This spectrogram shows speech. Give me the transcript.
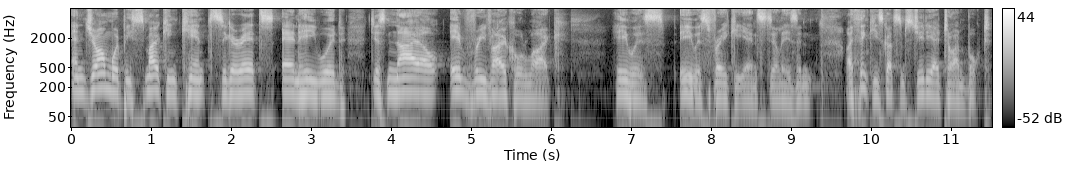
And John would be smoking Kent cigarettes, and he would just nail every vocal like he was he was freaky and still is. And I think he's got some studio time booked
